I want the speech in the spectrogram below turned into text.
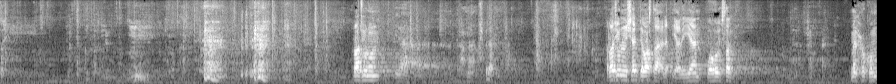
طيب. رجل يا عبد الرحمن وش بلا؟ رجل شد وسط يعليان وهو يصلي. ما الحكم؟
